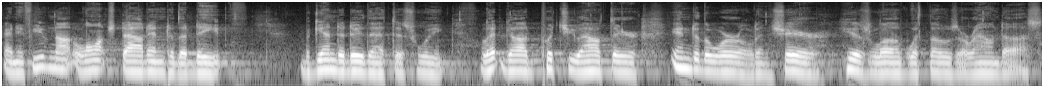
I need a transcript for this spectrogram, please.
And if you've not launched out into the deep, begin to do that this week. Let God put you out there into the world and share His love with those around us.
